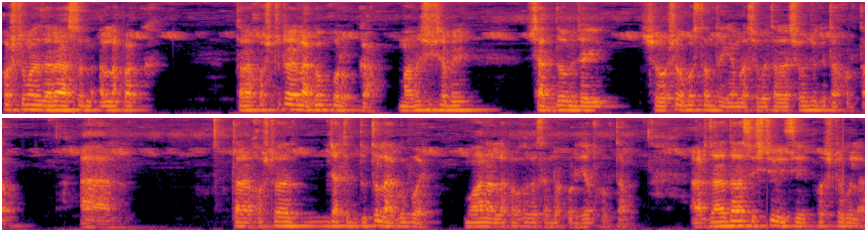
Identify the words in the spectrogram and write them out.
কষ্ট মাঝে যারা আছেন, আল্লাহ পাক তারা কষ্টটা লাঘব করক্কা মানুষ হিসাবে সাধ্য অনুযায়ী সহস অবস্থান থেকে আমরা সবাই তারা সহযোগিতা করতাম। আর তারা কষ্ট যাতে দ্রুত লাঘব হয় মহান আল্লাহ পাকের কাছে আমরা ফরিয়াদ করতাম আর যারা দ্বারা সৃষ্টি হয়েছে কষ্টগুলা,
